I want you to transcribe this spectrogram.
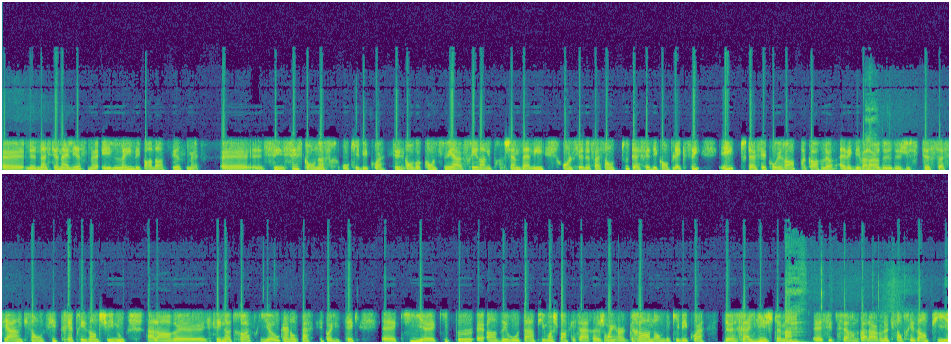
le nationalisme et l'indépendantisme euh, c'est ce qu'on offre aux Québécois. C'est ce qu'on va continuer à offrir dans les prochaines années. On le fait de façon tout à fait décomplexée et tout à fait cohérente, encore là, avec des valeurs de, de justice sociale qui sont aussi très présentes chez nous. Alors, euh, c'est notre offre. Il n'y a aucun autre parti politique euh, qui, qui peut en dire autant. Puis moi, je pense que ça rejoint un grand nombre de Québécois de rallier justement hmm. ces différentes valeurs-là qui sont présentes. Puis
